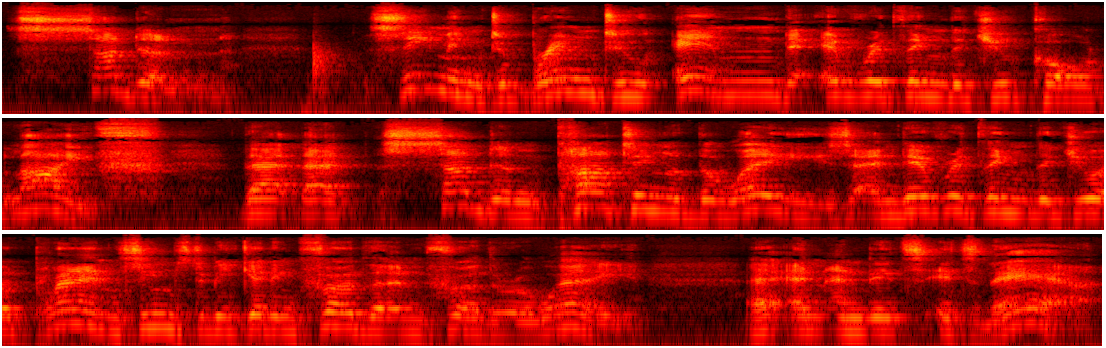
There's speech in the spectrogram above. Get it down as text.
sudden seeming to bring to end everything that you called life, that that sudden parting of the ways and everything that you had planned seems to be getting further and further away and and it's it's there.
